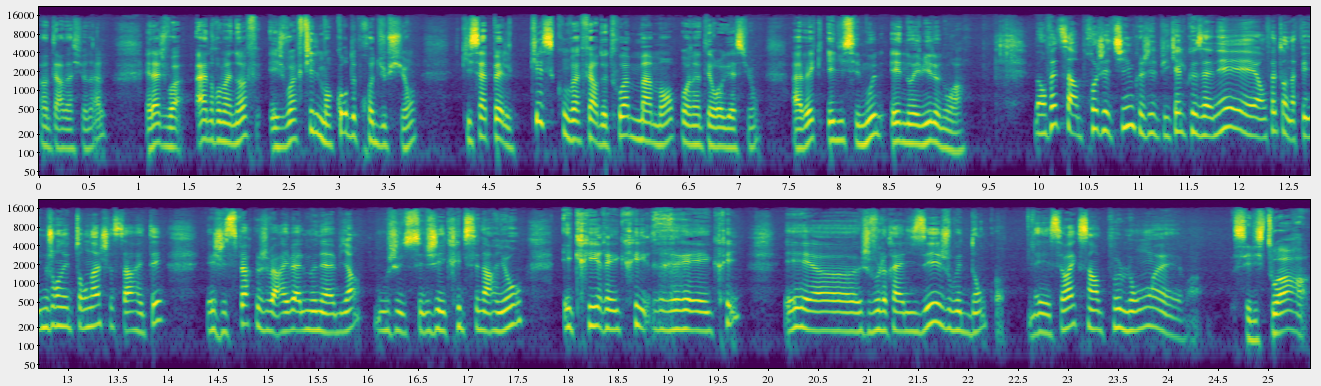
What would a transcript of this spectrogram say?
international. Et là, je vois Anne Romanoff et je vois film en cours de production qui s'appelle Qu'est-ce qu'on va faire de toi, maman? Point d'interrogation, avec Elie Semoun et Noémie Lenoir. Ben, en fait, c'est un projet de film que j'ai depuis quelques années. Et en fait, on a fait une journée de tournage, ça s'est arrêté. Et j'espère que je vais arriver à le mener à bien. J'ai écrit le scénario, écrit, réécrit, réécrit. Et euh, je veux le réaliser et jouer dedans. Quoi. Mais c'est vrai que c'est un peu long. Et voilà. C'est l'histoire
